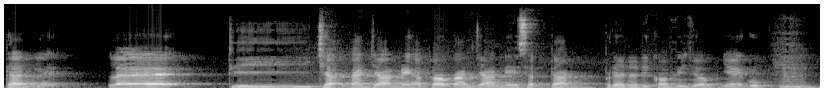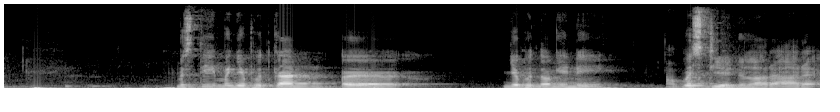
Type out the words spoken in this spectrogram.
dan lek lek dijak kancane atau kancane sedang berada di coffee shopnya itu Hmm. mesti menyebutkan eh nyebut nong ini wis dihandle arek-arek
